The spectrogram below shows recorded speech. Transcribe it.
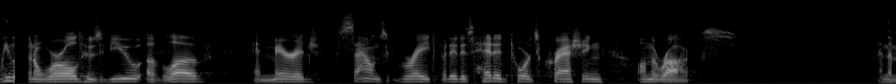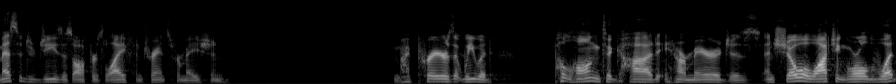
We live in a world whose view of love and marriage sounds great, but it is headed towards crashing on the rocks. And the message of Jesus offers life and transformation. My prayer is that we would belong to God in our marriages and show a watching world what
